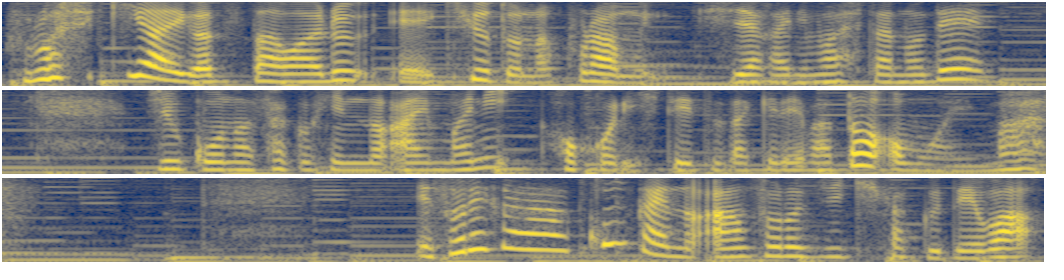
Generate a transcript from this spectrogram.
風呂敷愛が伝わる、え、キュートなコラムに仕上がりましたので重厚な作品の合間に誇りしていただければと思います。それから今回のアンソロジー企画では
